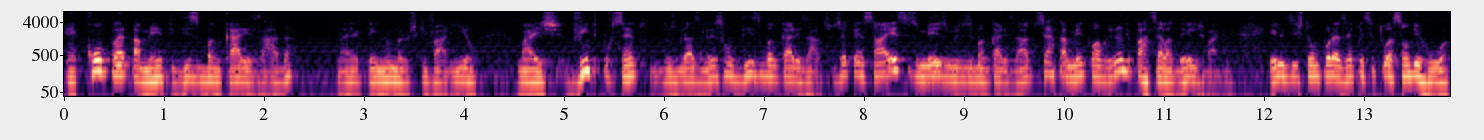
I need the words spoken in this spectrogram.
é completamente desbancarizada. Né? Tem números que variam, mas 20% dos brasileiros são desbancarizados. Se você pensar, esses mesmos desbancarizados, certamente uma grande parcela deles, Wagner, eles estão, por exemplo, em situação de rua.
